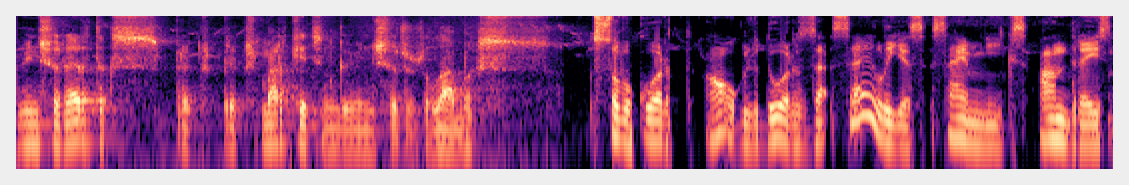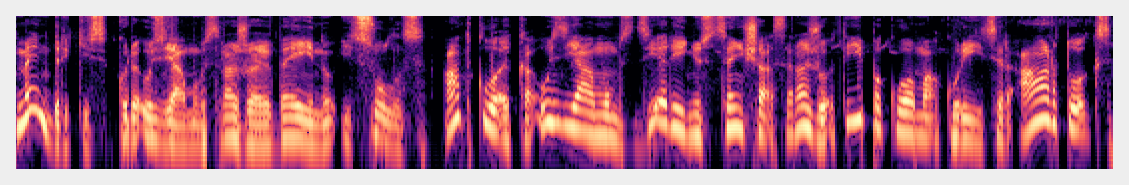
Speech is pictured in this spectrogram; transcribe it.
viņš ir ertaks priekš, priekš marketinga, viņš ir labāks Savukārt augļu dārza sēlijas saimnieks Andrejs Mendrikis, kura uzņēmums ražoja veinu i sulas, atklāja, ka uzņēmums dzierīņus cenšas ražot īpakomā, kurīs ir ārtoks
